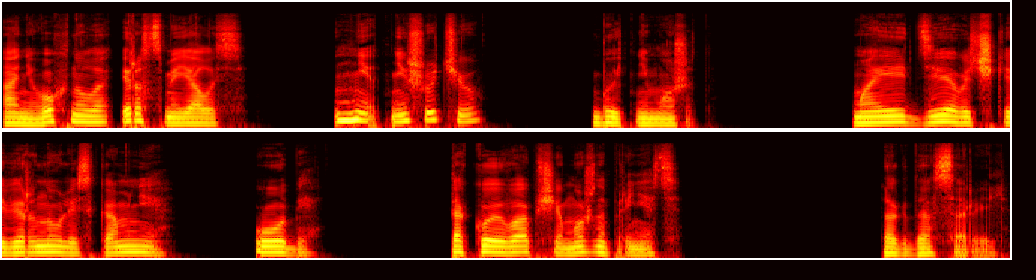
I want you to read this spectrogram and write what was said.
Аня охнула и рассмеялась. «Нет, не шучу». «Быть не может». Мои девочки вернулись ко мне. Обе. Такое вообще можно принять? Тогда, Сарель.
